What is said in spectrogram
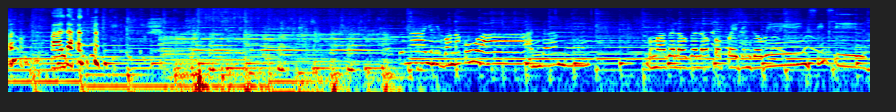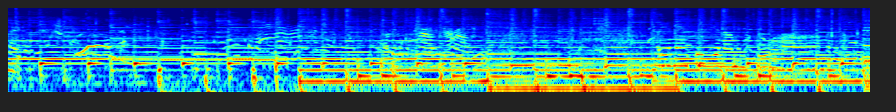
Ano? Kalat. Ito na, yung ibang nakuha. Gumagalaw-galaw pa pwedeng gawing sisig. Ayan na yung tulya namin nakuha. Malalaki ba?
